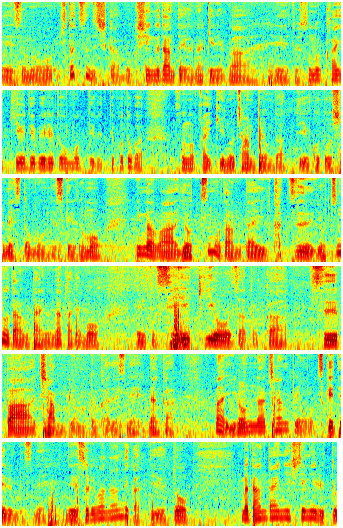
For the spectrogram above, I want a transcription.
え、その1つしかボクシング団体がなければ、えーと、その階級でベルトを持っているってことがその階級のチャンピオンだっていうことを示すと思うんですけれども今は4つの団体かつ4つの団体の中でも、えーと、正規王座とかスーパーチャンピオンとかですねなんか、まあ、いろんなチャンピオンをつけてるんですね。でそれは何でかっていうと、まあ、団体にしてみると、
